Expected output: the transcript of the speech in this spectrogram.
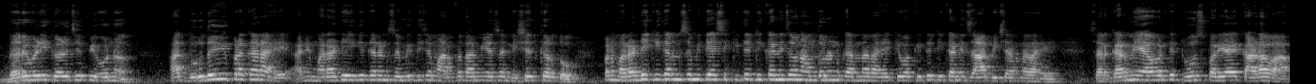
दरवेळी गळचेपी होणं हा दुर्दैवी प्रकार आहे आणि मराठी एकीकरण समितीच्या मार्फत आम्ही याचा निषेध करतो. पण मराठी एकीकरण समिती असे किती ठिकाणी जाऊन आंदोलन करणार आहे किंवा किती ठिकाणी जाब विचारणार आहे? सरकारने यावरती ठोस पर्याय काढावा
